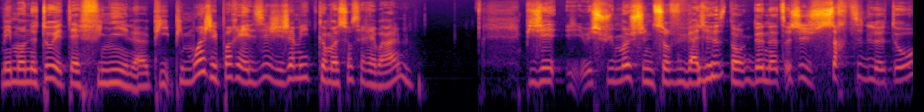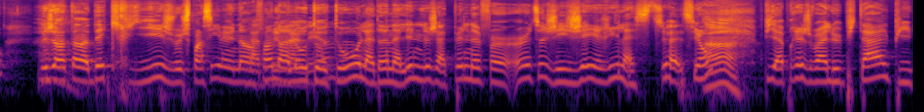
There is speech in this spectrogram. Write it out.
Mais mon auto était finie. Là. Puis, puis moi, j'ai pas réalisé, j'ai jamais eu de commotion cérébrale. Puis j'ai, je suis, moi, je suis une survivaliste, donc de nature, je suis sortie de l'auto. Là, j'entendais crier. Je, je pensais qu'il y avait un enfant dans l'autre L'adrénaline. auto. L'adrénaline, là, j'appelle 911. Tu sais, j'ai géré la situation. Ah, Puis après, je vais à l'hôpital. Puis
